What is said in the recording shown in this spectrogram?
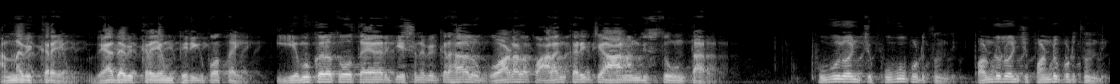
అన్న విక్రయం వేద విక్రయం పెరిగిపోతాయి. ఎముకలతో తయారు చేసిన విగ్రహాలు గోడలకు అలంకరించి ఆనందిస్తూ ఉంటారు. పువ్వులోంచి పువ్వు పుడుతుంది పండులోంచి పండు పుడుతుంది.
